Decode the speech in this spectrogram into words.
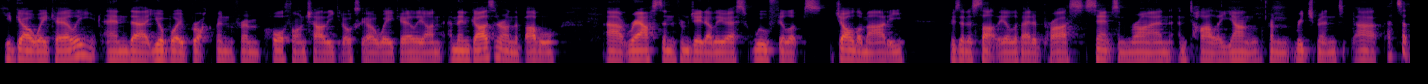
You could go a week early. And uh, your boy Brockman from Hawthorn Charlie, you could also go a week early on. And then guys that are on the bubble, uh, Rowston from GWS, Will Phillips, Joel Amartey, who's at a slightly elevated price, Samson Ryan, and Tylar Young from Richmond. Uh, that's a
